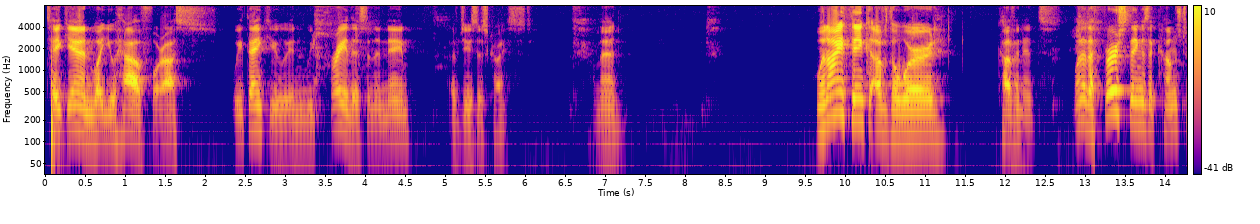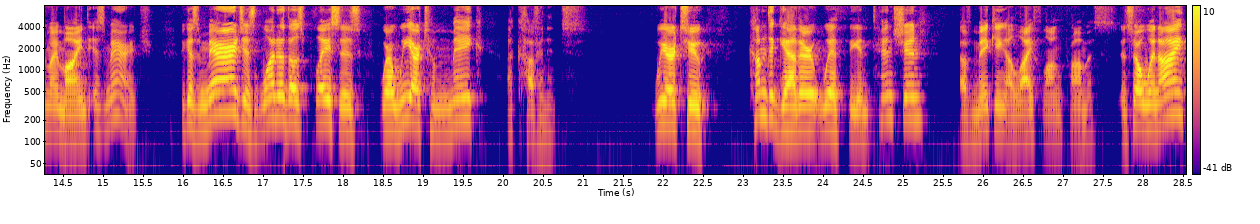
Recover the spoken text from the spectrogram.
take in what you have for us. We thank you and we pray this in the name of Jesus Christ. Amen. When I think of the word covenant, one of the first things that comes to my mind is marriage. Because marriage is one of those places where we are to make a covenant. We are to come together with the intention of making a lifelong promise. And so when I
